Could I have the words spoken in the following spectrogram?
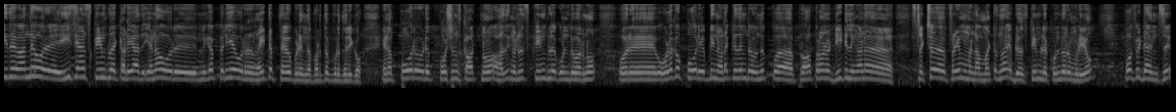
இது வந்து ஒரு ஈஸியான ஸ்க்ரீன் ப்ளே கிடையாது. ஏன்னா ஒரு மிகப்பெரிய ஒரு ரைட்டப் தேவைப்படும் இந்த படத்தை பொறுத்த வரைக்கும். ஏன்னா போரோட போர்ஷன்ஸ் காட்டணும் அதுக்கு நடுவில் ஸ்க்ரீன் ப்ளே கொண்டு வரணும். ஒரு உலக போர் எப்படி நடக்குதுன்ற வந்து ப்ராப்பரான டீட்டெயிலிங்கான ஸ்ட்ரக்சர் ஃப்ரேம் பண்ணால் மட்டும்தான் இப்படி ஒரு ஸ்க்ரீன் ப்ளே கொண்டு வர முடியும். பர்ஃபெக்டாக இருந்துச்சு.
